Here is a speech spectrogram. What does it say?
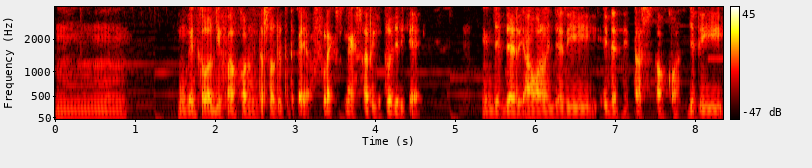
hmm, mungkin kalau di Falcon Winter Soldier itu kayak flex master gitu jadi kayak yang jadi dari awalnya jadi identitas tokoh jadi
